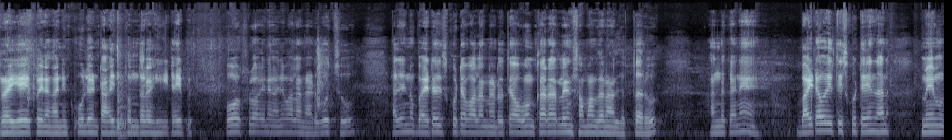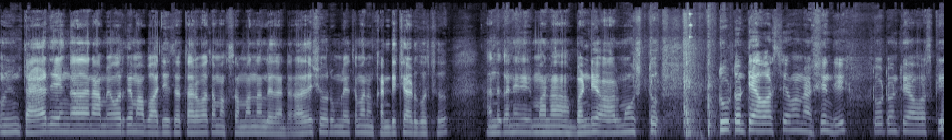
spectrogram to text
డ్రై అయిపోయినా కానీ కూలెంట్ ఆయిల్ తొందరగా హీట్ అయిపోయి ఓవర్ఫ్లో అయినా కానీ వాళ్ళని అడగొచ్చు. అదే నువ్వు బయట తీసుకుంటే వాళ్ళని అడిగితే ఓంకారాలు లేని సమాధానాలు చెప్తారు. అందుకనే బయట పోయి తీసుకుంటే ఏందని మేము తయారు చేయం కదా నా ఎవరికే మా బాధ్యత తర్వాత మాకు సంబంధం లేదంటారు అదే షోరూమ్లో అయితే మనం ఖండించి అడగవచ్చు అందుకని మన బండి ఆల్మోస్ట్ టూ ట్వంటీ అవర్స్ ఏమో నడిచింది. టూ ట్వంటీ అవర్స్కి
